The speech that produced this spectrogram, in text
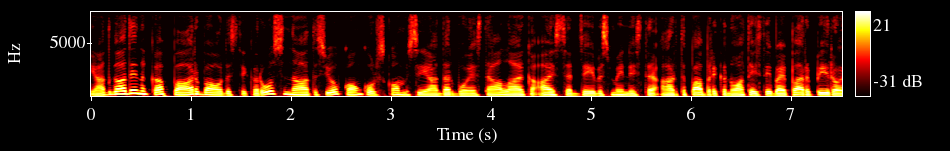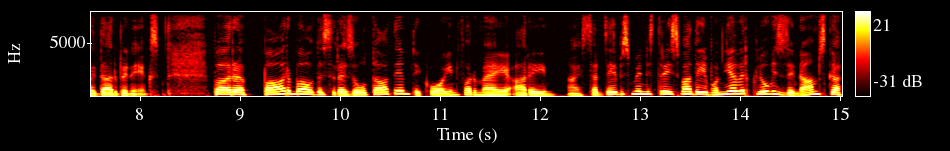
Jāatgādina, ka pārbaudes tika rosinātas, jo konkursu komisijā darbojas tā laika aizsardzības ministra Arta Pabrika no attīstībai par biroja darbinieks. Par pārbaudes rezultātiem tikko informēja arī aizsardzības ministrijas vadība, un jau ir kļuvis zināms, ka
